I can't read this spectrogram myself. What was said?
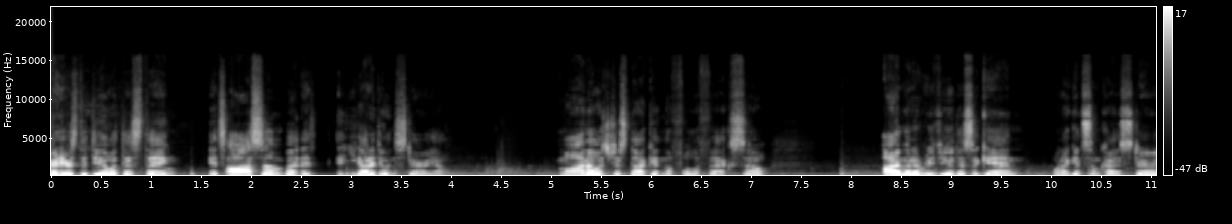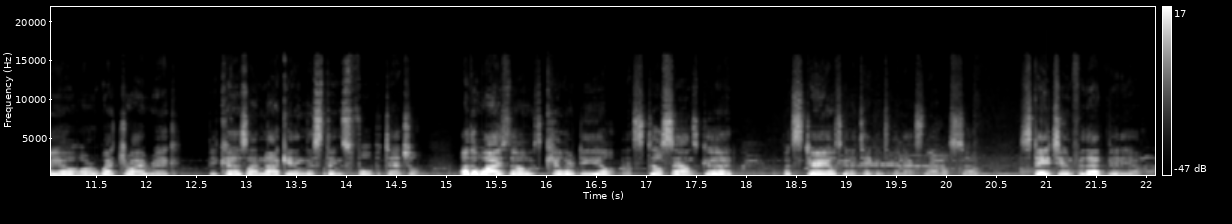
Right, here's the deal with this thing. It's awesome, but it, it- you got to do it in stereo. Mono is just not getting the full effects. So I'm going to review this again when I get some kind of stereo or wet dry rig because I'm not getting this thing's full potential. Otherwise, though, it's killer deal, and it still sounds good, but stereo is going to take it to the next level. So stay tuned for that video.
